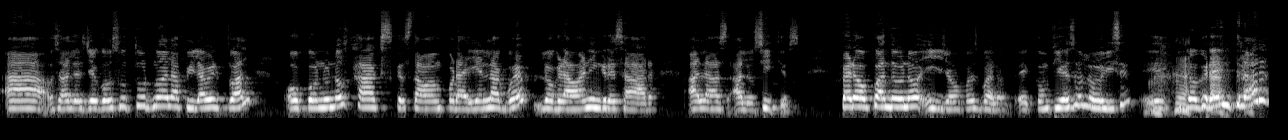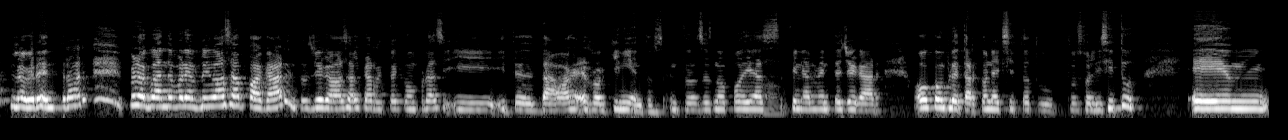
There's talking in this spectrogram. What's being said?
a, o sea, les llegó su turno de la fila virtual o con unos hacks que estaban por ahí en la web, lograban ingresar a, las, a los sitios. Pero cuando uno, y yo pues bueno, eh, confieso, lo hice, eh, logré entrar, logré entrar, pero cuando por ejemplo ibas a pagar, entonces llegabas al carrito de compras y, te daba error 500, entonces no podías finalmente llegar o completar con éxito tu, tu solicitud. Em,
